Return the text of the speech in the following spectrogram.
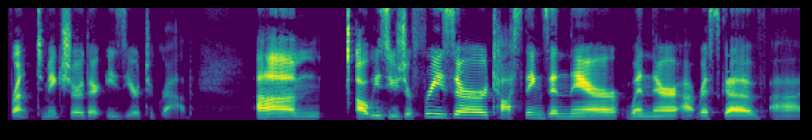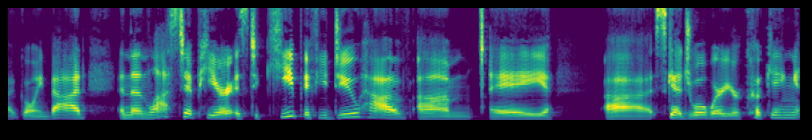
front to make sure they're easier to grab. Um, always use your freezer, toss things in there when they're at risk of uh, going bad. And then, last tip here is to keep, if you do have um, a uh, schedule where you're cooking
